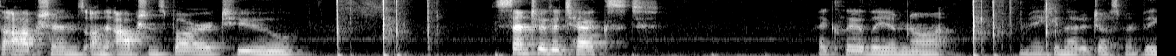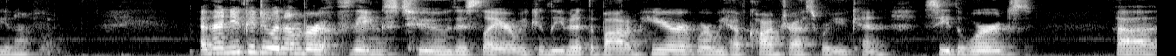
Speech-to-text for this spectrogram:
the options on the options bar to center the text. I clearly am not making that adjustment big enough. And then you can do a number of things to this layer. We could leave it at the bottom here where we have contrast where you can see the words. Uh,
